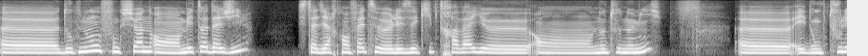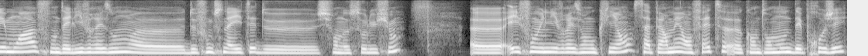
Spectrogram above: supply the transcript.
Euh, donc nous, on fonctionne en méthode agile, c'est-à-dire qu'en fait, euh, les équipes travaillent en autonomie. et donc tous les mois font des livraisons de fonctionnalités sur nos solutions et font une livraison au client. Ça permet en fait, quand on monte des projets,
